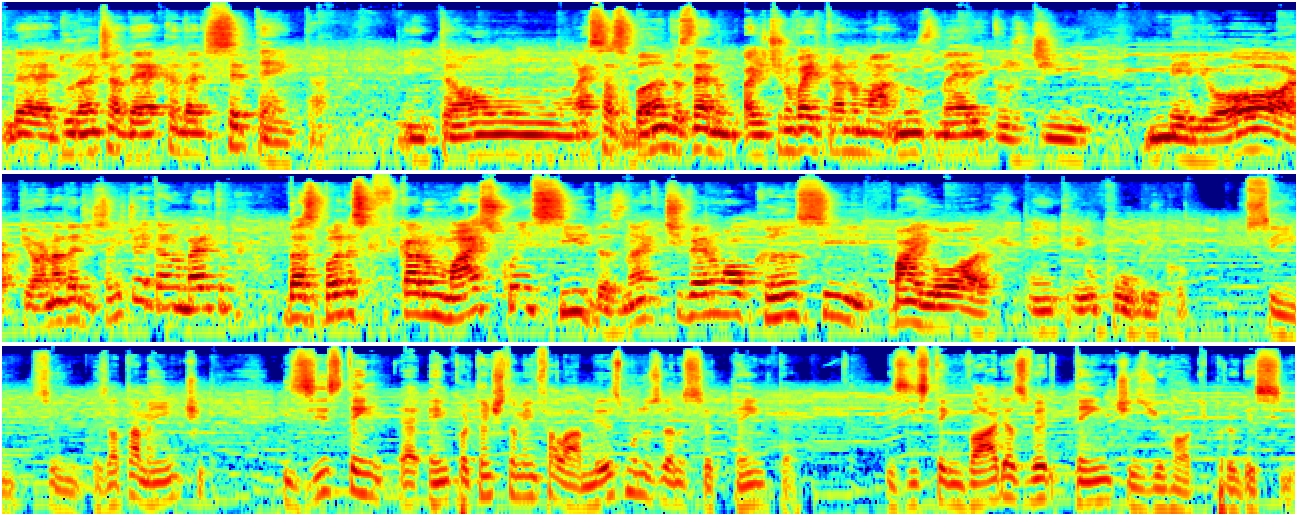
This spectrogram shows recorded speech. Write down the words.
né, durante a década de 70. Então, essas bandas, né, a gente não vai entrar numa, nos méritos de melhor, pior, nada disso. A gente vai entrar no mérito das bandas que ficaram mais conhecidas, né? Que tiveram um alcance maior entre o público. Sim, sim, exatamente. Existem, é, é importante também falar, mesmo nos anos 70, existem várias vertentes de rock progressivo.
